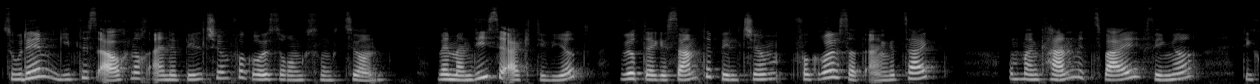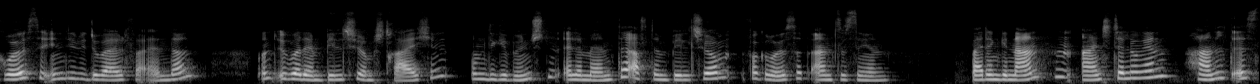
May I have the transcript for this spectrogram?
Zudem gibt es auch noch eine Bildschirmvergrößerungsfunktion. Wenn man diese aktiviert, wird der gesamte Bildschirm vergrößert angezeigt und man kann mit zwei Finger die Größe individuell verändern und über den Bildschirm streichen, um die gewünschten Elemente auf dem Bildschirm vergrößert anzusehen. Bei den genannten Einstellungen handelt es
